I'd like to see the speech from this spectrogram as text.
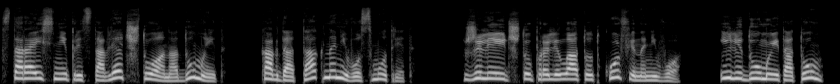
стараясь не представлять, что она думает, когда так на него смотрит. Жалеет, что пролила тот кофе на него, или думает о том,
